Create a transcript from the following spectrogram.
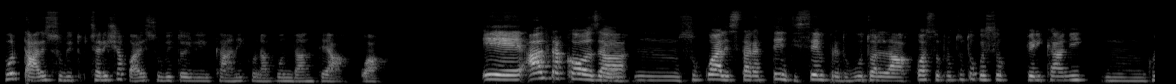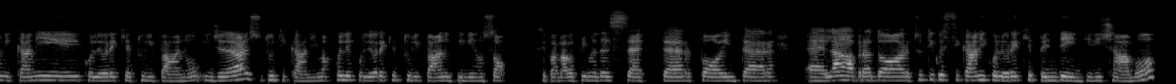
portare subito, cioè risciacquare subito il cane con abbondante acqua. E altra cosa sì. mh, su quale stare attenti sempre dovuto all'acqua, soprattutto questo per i cani mh, con i cani con le orecchie a tulipano, in generale su tutti i cani, ma quelle con le orecchie a tulipano, quindi non so, si parlava prima del setter, pointer, eh, labrador, tutti questi cani con le orecchie pendenti, diciamo,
